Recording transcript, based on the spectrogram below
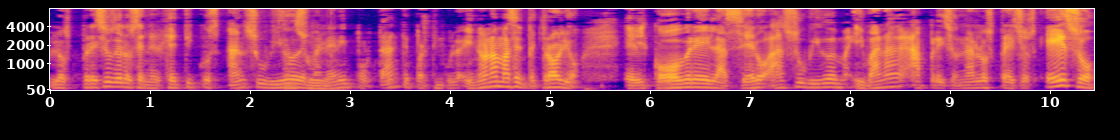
los precios de los energéticos han subido de manera importante, particular, y no nada más el petróleo, el cobre, el acero han subido y van a, presionar los precios. Eso,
